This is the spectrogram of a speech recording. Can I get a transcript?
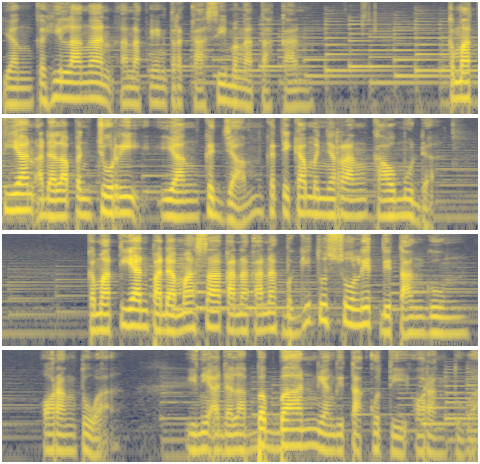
yang kehilangan anaknya yang terkasih mengatakan, Kematian adalah pencuri yang kejam ketika menyerang kaum muda. Kematian pada masa kanak-kanak begitu sulit ditanggung orang tua ini adalah beban yang ditakuti orang tua.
